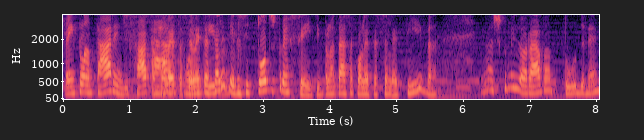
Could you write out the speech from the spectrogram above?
Para implantarem de fato a, a coleta, coleta seletiva. seletiva. Se todos os prefeitos implantassem a coleta seletiva, eu acho que melhorava tudo, né?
